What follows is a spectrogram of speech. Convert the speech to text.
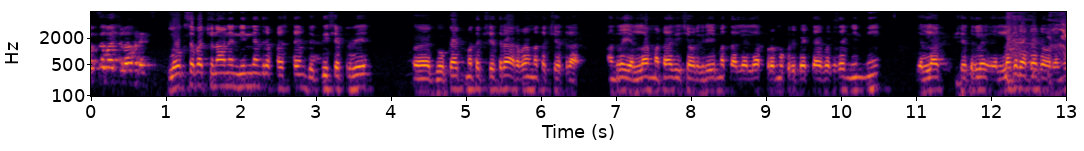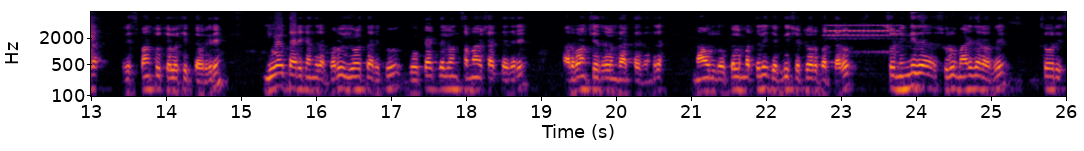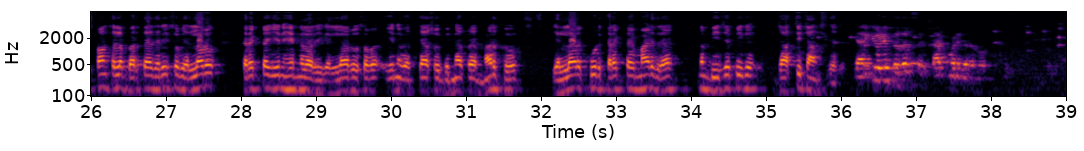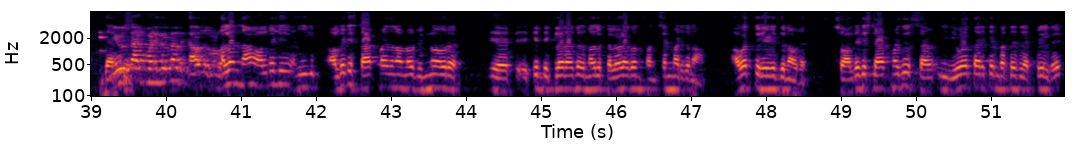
ಲೋಕಸಭಾ ಚುನಾವಣೆ. ಲೋಕಸಭಾ ನಿನ್ನೆ ಅಂದ್ರೆ ಫಸ್ಟ್ ಟೈಮ್ ಜಗದೀಶ್ ಶೆಟ್ಟರಿ ಗೋಕಾಕ್ ಮತಕ್ಷೇತ್ರ ಅರಬಾ ಮತಕ್ಷೇತ್ರ. ಅಂದ್ರೆ ಎಲ್ಲಾ ಮಠಾಧೀಶ ಅವ್ರಿಗೆ ರೀ ಮತ್ತು ಅಲ್ಲೆಲ್ಲ ಪ್ರಮುಖರು ಭೇಟಿ ಆಗ್ಬೇಕಾದ್ರೆ ನಿನ್ನೆ ಎಲ್ಲಾ ಕ್ಷೇತ್ರ ಎಲ್ಲ ಕಡೆ ಅಡ್ಡಾಡವ್ರ ಅಂದ್ರೆ ರೆಸ್ಪಾನ್ಸ್ ಚಲೋ ಸಿಗ್ತಾವ್ರಿ ರೀ ಏಳು ತಾರೀಕು ಅಂದ್ರೆ, ಬರೋ ಏಳು ತಾರೀಕು ಗೋಕಾಕ್ದಲ್ಲಿ ಒಂದು ಸಮಾವೇಶ ಆಗ್ತಾ ಇದೆ ರೀ. ಅರ್ಬಾನ್ ಕ್ಷೇತ್ರ ಒಂದು ಆಗ್ತಾ ಇದೆ ಅಂದ್ರೆ ನಾವು ಲೋಕಲ್ ಮಟ್ಟದಲ್ಲಿ ಜಗದೀಶ್ ಶೆಟ್ಟರ್ ಅವ್ರು ಬರ್ತಾರೋ. ಸೊ ನಿನ್ನಿದ ಶುರು ಮಾಡಿದಾರೆ ಅವ್ರಿ ಸೊ ರೆಸ್ಪಾನ್ಸ್ ಎಲ್ಲ ಬರ್ತಾ ಇದೆ ಸೊ ಎಲ್ಲರೂ ಕರೆಕ್ಟಾಗಿ ಏನು ಹೇಳಿಲ್ಲ ಈಗ ಎಲ್ಲರೂ ಸಭ ಏನು ವ್ಯತ್ಯಾಸ ಭಿನ್ನಾಭಿಪ್ರಾಯ ಮರೆತು ಎಲ್ಲರೂ ಕೂಡಿ ಕರೆಕ್ಟಾಗಿ ಮಾಡಿದ್ರೆ ನಮ್ಮ ಬಿ ಜೆ ಪಿಗೆ ಜಾಸ್ತಿ ಚಾನ್ಸ್ ಇದೆ ರೀ. ಜಾರಕಿಹೊಳಿ ಬ್ರದರ್ಸ್ ಸ್ಟಾರ್ಟ್ ಮಾಡಿದಾರ ನೀವು ಸ್ಟಾರ್ಟ್ ಮಾಡಿದ್ರೆ ಅದು ಕಾವು ಅಲ್ಲ ನಾವು ಆಲ್ರೆಡಿ ಈಗ ಆಲ್ರೆಡಿ ಸ್ಟಾರ್ಟ್ ಮಾಡಿದ್ರೆ ನಾವು ನೋಡ್ರಿ ಇನ್ನೂ ಅವರು ಟಿಕೆಟ್ ಡಿಕ್ಲೇರ್ ಆಗೋದು ಮೊದಲು ಕಲ್ಲೊಳಗೆ ಒಂದು ಫಂಕ್ಷನ್ ಮಾಡಿದ್ವಿ ನಾವು. ಅವತ್ತು ಹೇಳಿದ್ದು ನಾವು ಸೊ ಆಲ್ರೆಡಿ ಸ್ಟಾರ್ಟ್ ಮಾಡಿದ್ವಿ. ಸ ಈ ಏಳು ತಾರೀಕಿನ ಬರ್ತೈತಿ ಏಪ್ರಿಲ್ ರೀ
